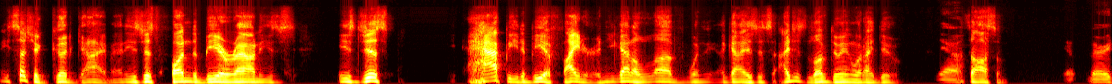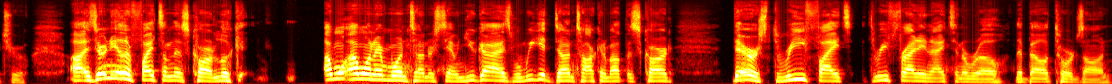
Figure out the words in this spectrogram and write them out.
He's such a good guy, man. He's just fun to be around. He's he's just happy to be a fighter, and you gotta love when a guy is just. I just love doing what I do. Yeah, it's awesome. Yep, very true. Uh, is there any other fights on this card? Look, I want I want everyone to understand when you guys when we get done talking about this card there's three fights, three Friday nights in a row that Bellator's on,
